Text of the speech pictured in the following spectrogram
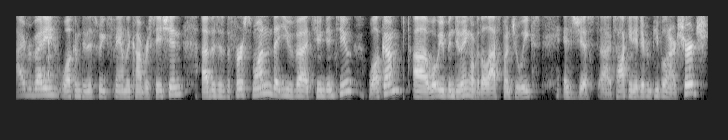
Hi, everybody. Welcome to this week's family conversation. Uh, this is the first one that you've uh, tuned into. Welcome. Uh, what we've been doing over the last bunch of weeks is just uh, talking to different people in our church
